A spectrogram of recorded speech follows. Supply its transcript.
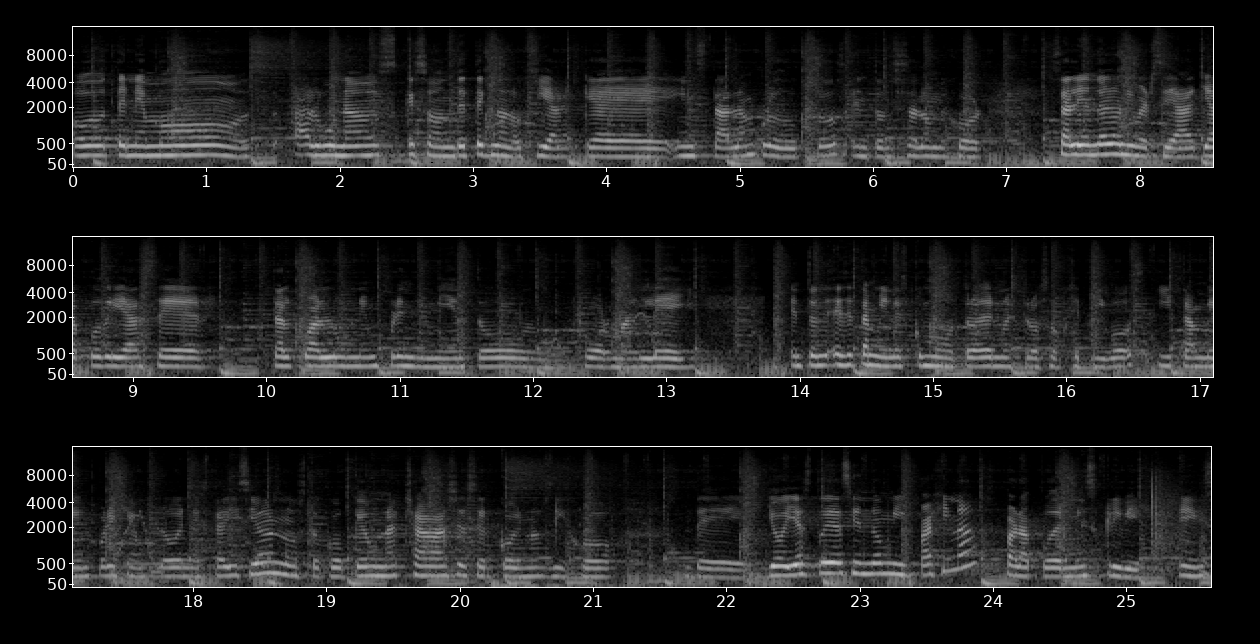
O tenemos algunos que son de tecnología, que instalan productos, entonces a lo mejor saliendo de la universidad ya podría ser tal cual un emprendimiento, forma, ley. Entonces ese también es como otro de nuestros objetivos y también, por ejemplo, en esta edición nos tocó que una chava se acercó y nos dijo de yo ya estoy haciendo mi página para poderme inscribir. Es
